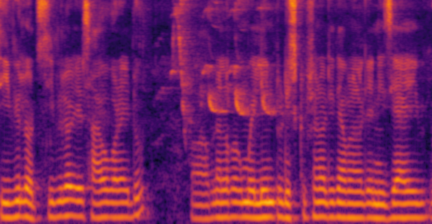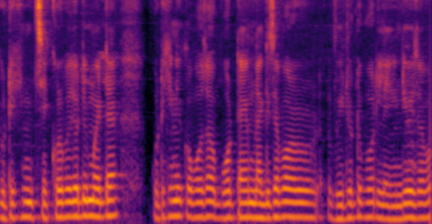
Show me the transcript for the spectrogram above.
চিভিলত চিভিলত এই চাব পাৰে এইটো আপোনালোকক মই লিংকটো ডিছক্ৰিপশ্যনত দিম আপোনালোকে নিজে আহি গোটেইখিনি চেক কৰিব। যদি মই এতিয়া গোটেইখিনি ক'ব যাওঁ বহুত টাইম লাগি যাব আৰু ভিডিঅ'টো বহুত লেংদি হৈ যাব।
